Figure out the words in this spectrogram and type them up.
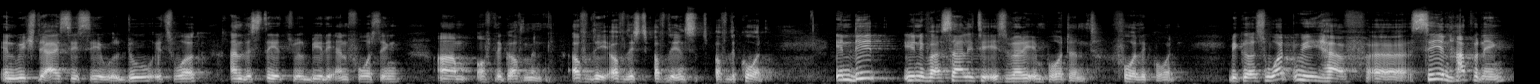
in which the ICC will do its work and the states will be the enforcing arm of the government, of the, of the, of the, of the court. Indeed, universality is very important for the court because what we have uh, seen happening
